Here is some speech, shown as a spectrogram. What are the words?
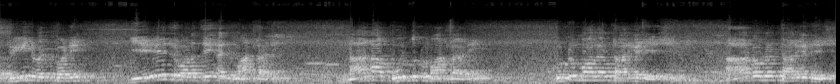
స్క్రీన్ పెట్టుకొని ఏది పడితే అది మాట్లాడి నానా బూతులు మాట్లాడి కుటుంబాలను టార్గెట్ చేసి ఆడవాళ్ళని టార్గెట్ చేసి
